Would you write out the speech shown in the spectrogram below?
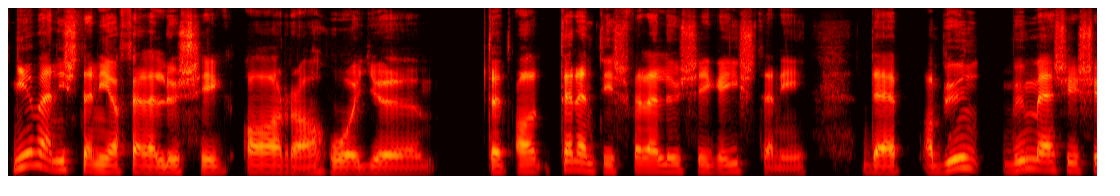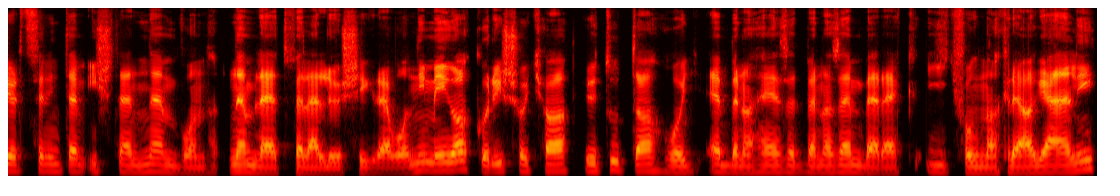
Nyilván isteni a felelősség arra, hogy tehát a teremtés felelőssége isteni, de a bűn, bűnmesésért szerintem Isten nem, von, nem lehet felelősségre vonni, még akkor is, hogyha ő tudta, hogy ebben a helyzetben az emberek így fognak reagálni,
